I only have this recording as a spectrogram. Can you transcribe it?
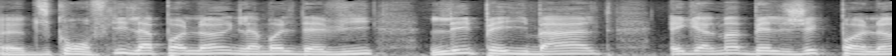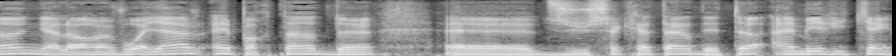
euh, du conflit, la Pologne, la Moldavie, les Pays-Baltes, également Belgique, Pologne. Alors un voyage important de euh, du secrétaire d'État américain.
